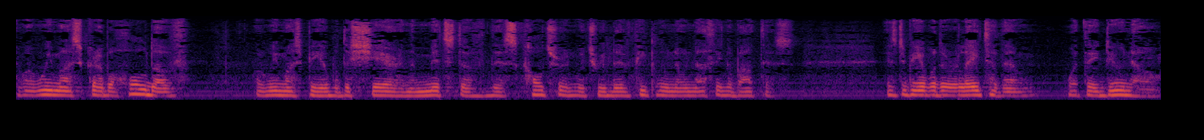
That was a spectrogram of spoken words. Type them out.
and what we must grab a hold of, what we must be able to share in the midst of this culture in which we live, people who know nothing about this, is to be able to relate to them what they do know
